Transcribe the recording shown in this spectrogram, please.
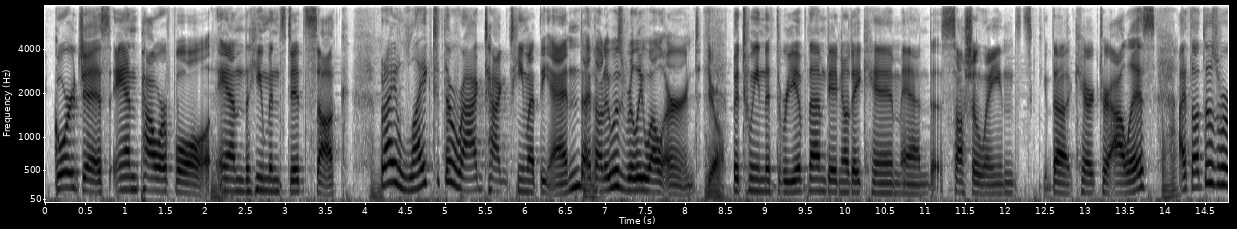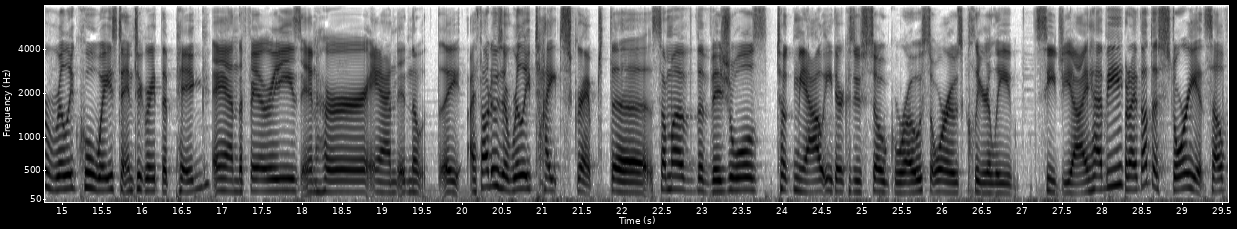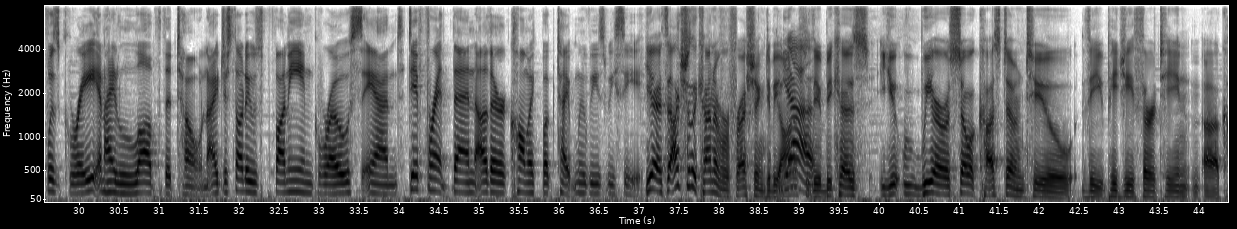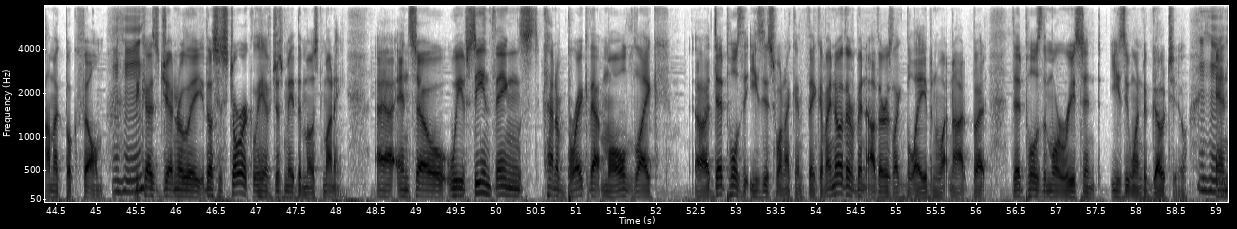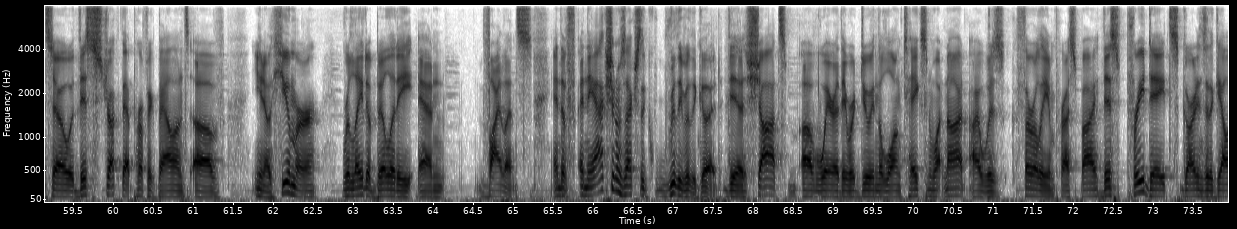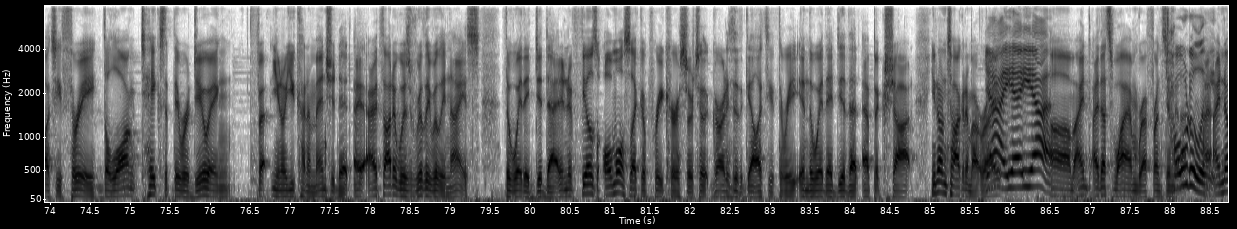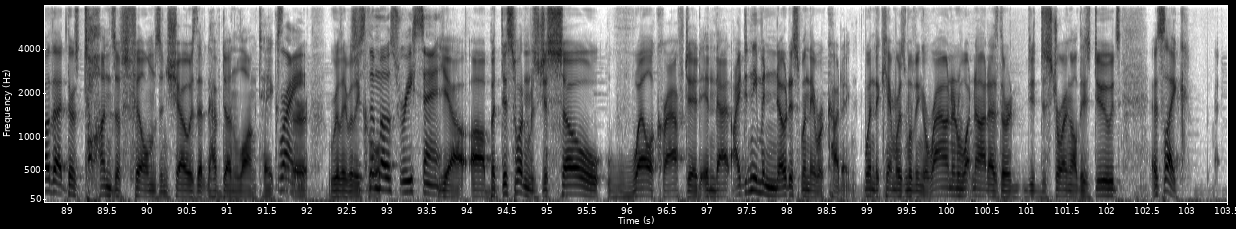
gorgeous and powerful, Mm-hmm. and the humans did suck. But I liked the ragtag team at the end. I thought it was really well earned. Mm-hmm. Yeah. Between the three of them, Daniel Dae Kim and Sasha Lane's the character Alice, Mm-hmm. I thought those were really cool ways to integrate the pig and the fairies in her and in the. They, I thought it was a really tight script. The some of the visuals took me out either because it was so gross or it was clearly CGI heavy. But I thought the story itself was great and I loved the tone. I just thought it was funny and gross and different than other comic book type movies we see. Yeah, it's actually kind of refreshing to be honest Yeah. with you because you we are so accustomed to the PG-13 uh, comic book film Mhm. because generally those historically have just made the most money, uh, and so we've seen things kind of break that mold like. Uh, Deadpool's the easiest one I can think of. I know there have been others like Blade and whatnot, but Deadpool's the more recent, easy one to go to. Mhm. And so this struck that perfect balance of, you know, humor, relatability, and violence, and the and the action was actually really really good. The shots of where they were doing the long takes and whatnot, I was thoroughly impressed by. This predates Guardians of the Galaxy 3. The long takes that they were doing you know, you kind of mentioned it. I, I thought it was really, really nice the way they did that, and it feels almost like a precursor to Guardians of the Galaxy three in the way they did that epic shot. You know what I'm talking about, right? Yeah, yeah, yeah. Um, I, I, that's why I'm referencing. Totally. I, know that there's tons of films and shows that have done long takes Right. that are really, really Just cool. the most recent. Yeah, uh, but this one was just so well crafted in that I didn't even notice when they were cutting, when the camera was moving around and whatnot as they're destroying all these dudes. It's like.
